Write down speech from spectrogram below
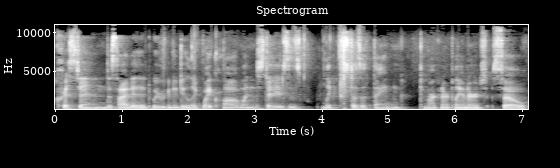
Kristen decided we were going to do like White Claw Wednesdays as like just as a thing to mark in our planners. So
